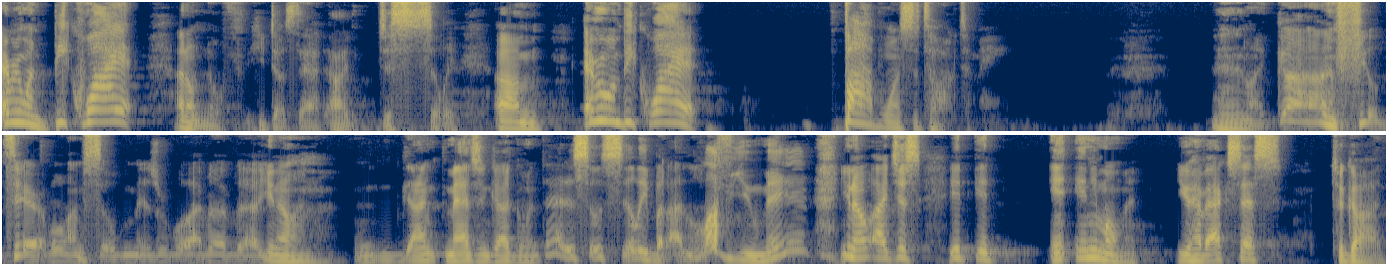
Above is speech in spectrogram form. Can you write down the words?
everyone be quiet. I don't know if he does that. I just silly. Um, everyone be quiet. Bob wants to talk to me. And like, God, I feel terrible. I'm so miserable. Blah, blah, blah. You know, I imagine God going, that is so silly, but I love you, man. You know, I just, it, it, any moment, you have access to God.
